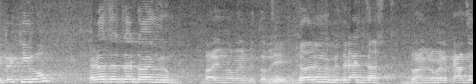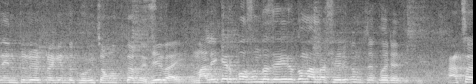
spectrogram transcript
এটা কি রুম এটা হচ্ছে ড্রয়িং রুম ড্রয়িং রুমের ভিতরে? জি ড্রয়িং রুমের ভিতরে অ্যাডজাস্ট ড্রয়িং রুমের কাজের ইন্টেরিয়রটা কিন্তু খুবই চমৎকার হয়েছে। জি ভাই মালিকের পছন্দ যেরকম আমরা সেরকম করে দিচ্ছি আচ্ছা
